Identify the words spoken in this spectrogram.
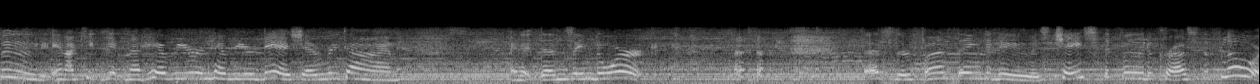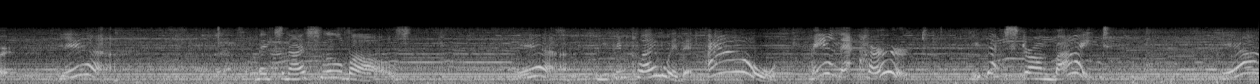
food, and I keep getting a heavier and heavier dish every time. And it doesn't seem to work. That's their fun thing to do, is chase the food across the floor. Yeah. Makes nice little balls. Yeah, you can play with it. Ow! Man, that hurt. You got a strong bite. Yeah?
